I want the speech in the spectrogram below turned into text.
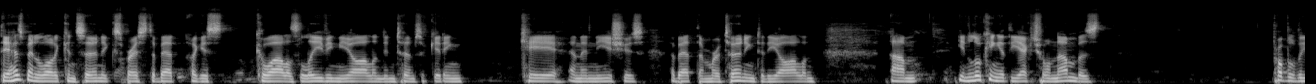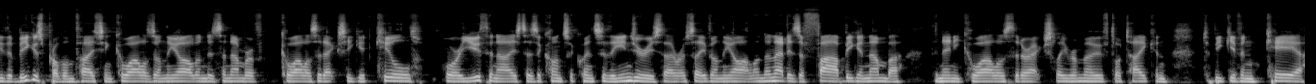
there has been a lot of concern expressed about, I guess, koalas leaving the island in terms of getting care, and then the issues about them returning to the island. Um, in looking at the actual numbers, probably the biggest problem facing koalas on the island is the number of koalas that actually get killed or are euthanized as a consequence of the injuries they receive on the island. And that is a far bigger number than any koalas that are actually removed or taken to be given care.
